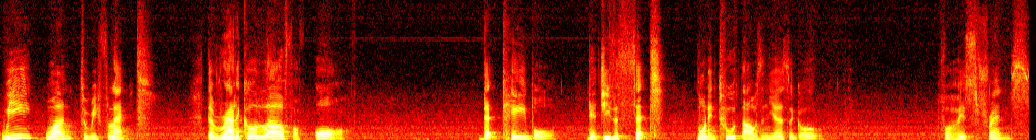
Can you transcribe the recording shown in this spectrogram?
We want to reflect the radical love of all that table that Jesus set more than 2,000 years ago for his friends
